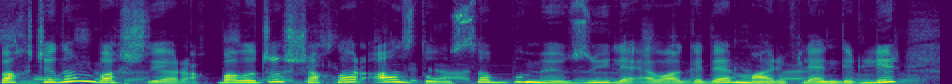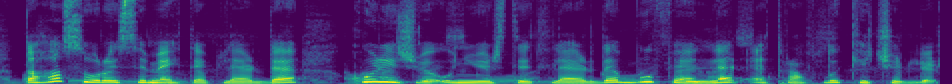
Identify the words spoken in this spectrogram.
bağçadan başlayaraq balaca uşaqlar az da olsa bu mövzu ilə əlaqədar maarifləndirilir, daha sonra isə məktəblərdə, kollec və universitetlərdə bu fənlər ətraflı keçirilir.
